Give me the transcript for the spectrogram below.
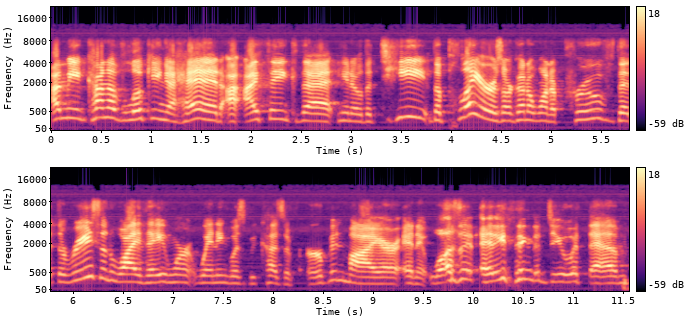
I mean, kind of looking ahead, I, I think that you know the t the players are going to want to prove that the reason why they weren't winning was because of Urban Meyer, and it wasn't anything to do with them.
